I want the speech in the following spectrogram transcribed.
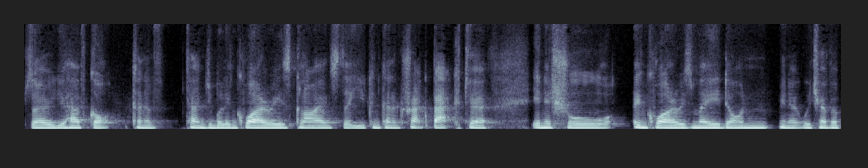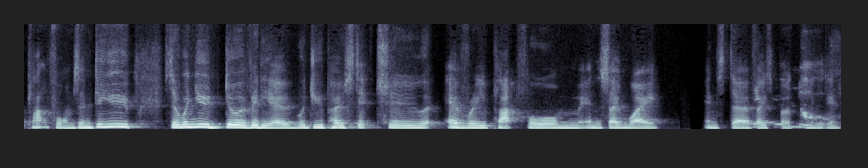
So you have got kind of tangible inquiries, clients that you can kind of track back to initial inquiries made on, you know, whichever platforms. And do you, so when you do a video, would you post it to every platform in the same way? Insta, Facebook, No. LinkedIn?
